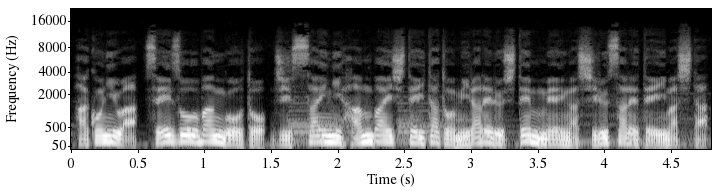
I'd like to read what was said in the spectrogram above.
箱には製造番号と実際に販売していたとみられる支店名が記されていました。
